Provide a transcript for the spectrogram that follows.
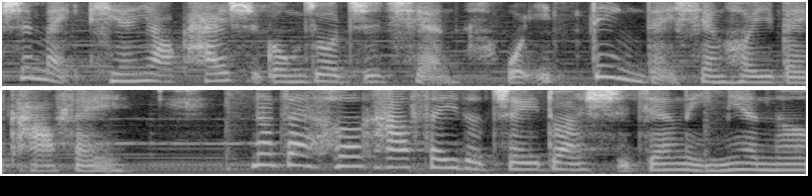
是每天要开始工作之前，我一定得先喝一杯咖啡。那在喝咖啡的这一段时间里面呢，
